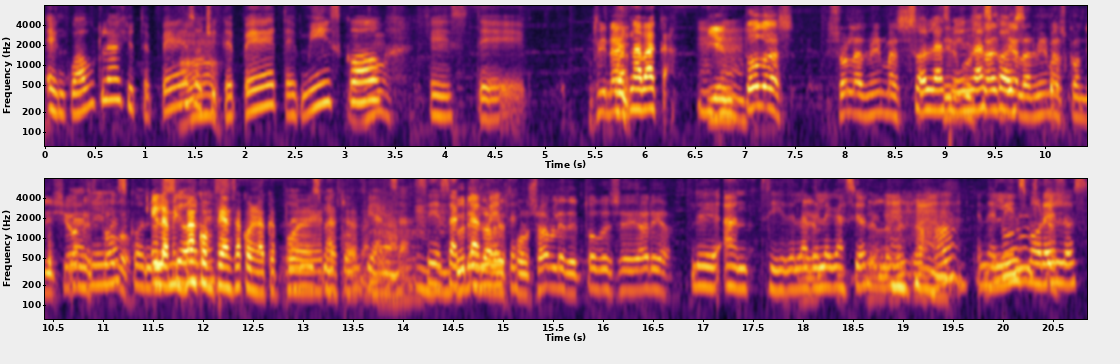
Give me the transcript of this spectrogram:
en Cuautla, Jutepec, Ah. Xochitepec, Temisco, Ajá. este, En fin. Cuernavaca. Y en todas son las mismas Son las mismas las mismas condiciones, las mismas todo. condiciones. Y la misma confianza con la que La puede... misma ciudad- confianza, sí, Ujú. Tú eres la exactamente. responsable de todo ese área. De, an- sí, de la De- delegación de en, la- el, Ajá. en el No, INS que es- Morelos.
